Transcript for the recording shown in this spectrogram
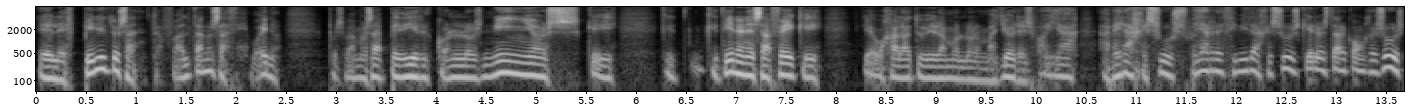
el Espíritu Santo. Falta nos hace. Bueno, pues vamos a pedir con los niños que, que, tienen esa fe que, que ojalá tuviéramos los mayores. Voy a, a ver a Jesús, voy a recibir a Jesús, quiero estar con Jesús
